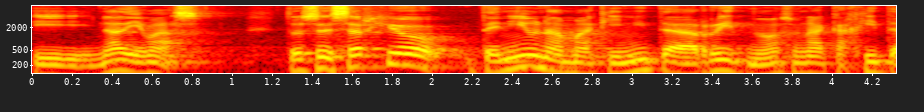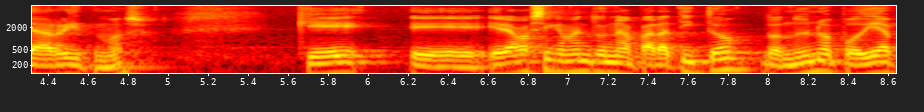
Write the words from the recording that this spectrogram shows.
y nadie más. Entonces Sergio tenía una maquinita de ritmos, una cajita de ritmos, que eh, era básicamente un aparatito donde uno podía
